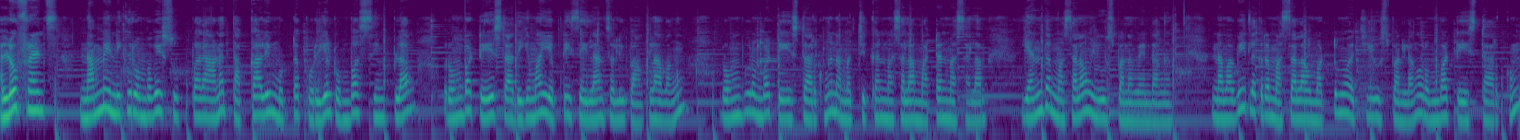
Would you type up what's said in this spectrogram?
ஹலோ ஃப்ரெண்ட்ஸ் நம்ம இன்றைக்கி ரொம்பவே சூப்பரான தக்காளி முட்டை பொரியல் ரொம்ப சிம்பிளாக ரொம்ப டேஸ்ட் அதிகமாக எப்படி செய்யலான்னு சொல்லி பார்க்கலாம் வாங்க. ரொம்ப ரொம்ப டேஸ்ட்டாக இருக்குங்க. நம்ம சிக்கன் மசாலா மட்டன் மசாலா எந்த மசாலாவும் யூஸ் பண்ண வேண்டாங்க. நம்ம வீட்டில் இருக்கிற மசாலாவை மட்டுமே வச்சு யூஸ் பண்ணலாங்க. ரொம்ப டேஸ்ட்டாக இருக்கும்.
